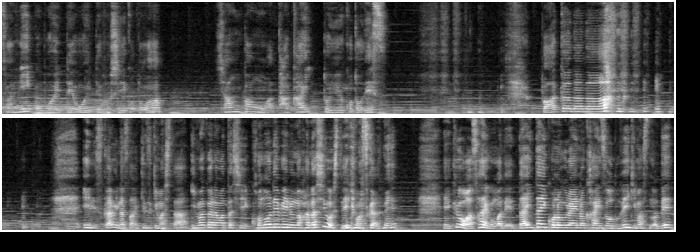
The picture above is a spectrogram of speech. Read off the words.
さんに覚えておいてほしいことはシャンパンは高いということです。バカだな。いいですか？皆さん気づきました？今から私このレベルの話をしていきますからね。え今日は最後までだいたいこのぐらいの解像度でいきますので、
